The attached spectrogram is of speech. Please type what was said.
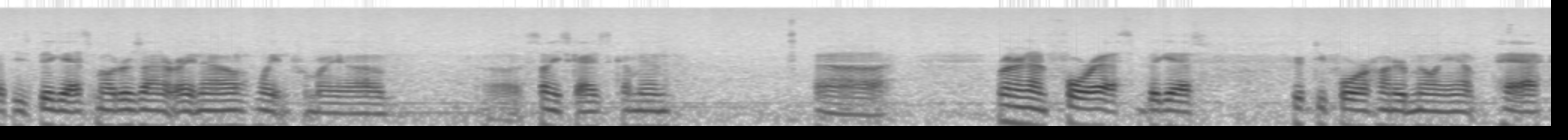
got these big ass motors on it right now, waiting for my uh, uh, Sunny Skies to come in. Uh, running on 4S, big ass 5400 milliamp pack,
